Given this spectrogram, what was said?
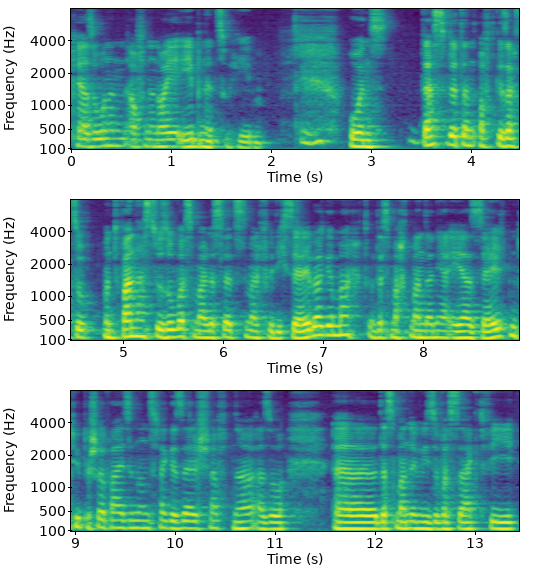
Personen auf eine neue Ebene zu heben. Mhm. Und das wird dann oft gesagt so, und wann hast du sowas mal das letzte Mal für dich selber gemacht? Und das macht man dann ja eher selten typischerweise in unserer Gesellschaft. Ne? Also, äh, dass man irgendwie sowas sagt wie,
